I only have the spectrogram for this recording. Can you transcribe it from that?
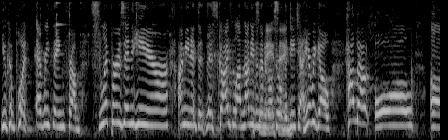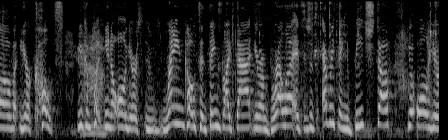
You can put everything from slippers in here. I mean, the, the sky's, I'm not even going to go through all the detail. Here we go. How about all of your coats? You can put, you know, all your raincoats and things like that, your umbrella. It's just everything, beach stuff, your all your.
